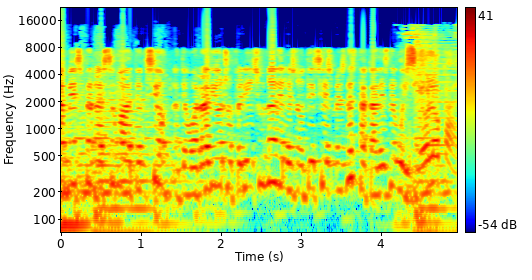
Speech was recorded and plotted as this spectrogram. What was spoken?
dia més per la seva atenció. La teua ràdio ens ofereix una de les notícies més destacades d'avui. Visió local.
